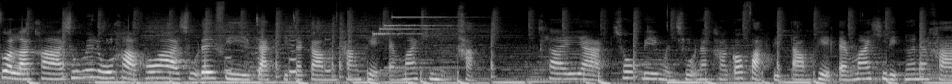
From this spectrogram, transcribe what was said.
ส่วนราคาชูไม่รู้ค่ะ เพราะว่าชูได้ฟรีจากกิจกรรมทางเพจแอมมาคลินิกค่ะ ใครอยากโชคดีเหมือนชูนะคะ ก็ฝากติดตามเพจแอมมาคลินิกด้วยนะคะ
